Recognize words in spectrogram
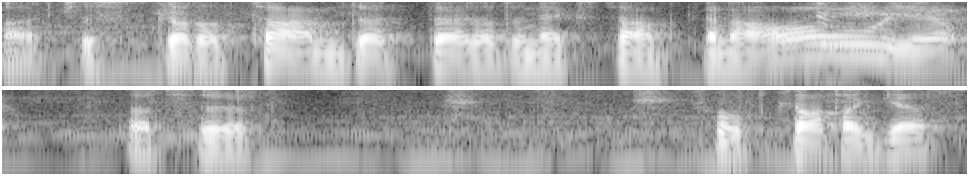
I just gotta time that better the next time. Can I? Oh yeah, that's a shortcut, I guess.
